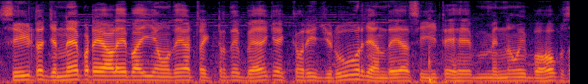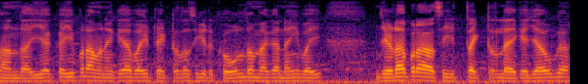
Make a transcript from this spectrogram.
ਸੀਟ ਜਿੰਨੇ ਪਟਿਆਲੇ ਬਾਈ ਆਉਂਦੇ ਆ, ਟਰੈਕਟਰ ਤੇ ਬਹਿ ਕੇ ਇੱਕ ਵਾਰੀ ਜ਼ਰੂਰ ਜਾਂਦੇ ਆ ਸੀਟ, ਇਹ ਮੈਨੂੰ ਵੀ ਬਹੁਤ ਪਸੰਦ ਆਈ ਆ। ਕਈ ਭਰਾਵਾਂ ਨੇ ਕਿਹਾ, ਬਾਈ, ਟਰੈਕਟਰ ਤੋਂ ਸੀਟ ਖੋਲ ਦੋ। ਮੈਂ ਕਿਹਾ, ਨਹੀਂ ਬਾਈ, ਜਿਹੜਾ ਭਰਾ ਸੀਟ ਟਰੈਕਟਰ ਲੈ ਕੇ ਜਾਊਗਾ,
